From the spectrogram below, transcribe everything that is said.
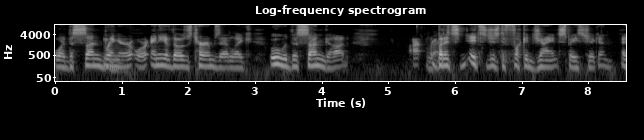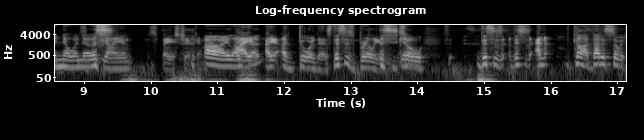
or the sunbringer Hmm. or any of those terms that like ooh the sun god I- Right. but it's it's just a fucking giant space chicken and no one knows Giant space chicken. oh i like I, that I adore this. This is brilliant. This is good. So this is this is and God, that is so good.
